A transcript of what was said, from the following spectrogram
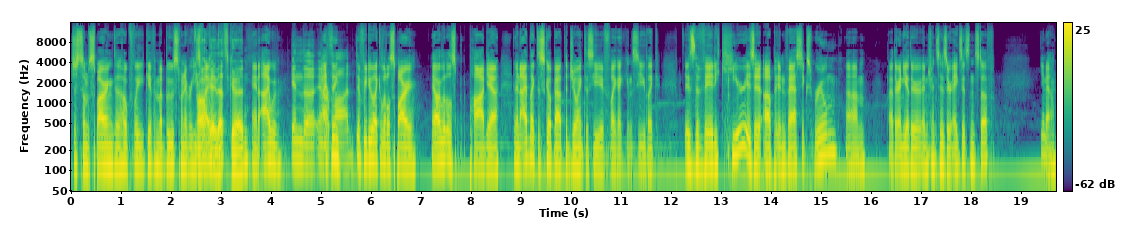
just some sparring to hopefully give him a boost whenever he's okay, fighting. Okay, that's good. and I would, In the in I our think pod. if we do like a little sparring, yeah, our little s- pod, yeah, and then I'd like to scope out the joint to see if like I can see like, is the vid here? Is it up in Vasek's room? Um, are there any other entrances or exits and stuff? You know,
